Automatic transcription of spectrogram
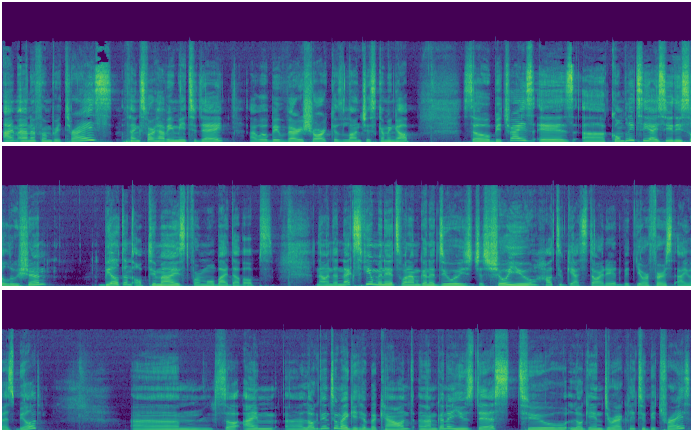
I'm Anna from Bitrise. Thanks for having me today. I will be very short because lunch is coming up. So Bitrise is a complete CI/CD solution built and optimized for mobile DevOps. Now, in the next few minutes, what I'm going to do is just show you how to get started with your first iOS build. Um, so I'm uh, logged into my GitHub account, and I'm going to use this to log in directly to Bitrise.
